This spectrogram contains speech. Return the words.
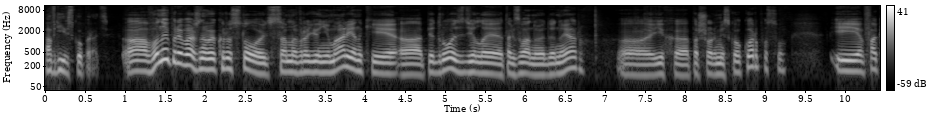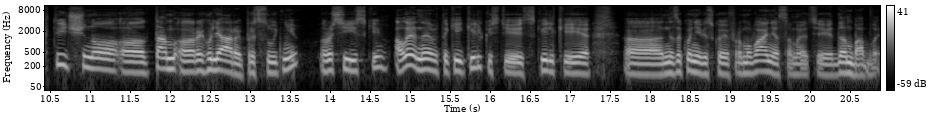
Авдіївську операцію? Вони переважно використовують саме в районі Мар'їнки підрозділи так званої ДНР, їх першого армійського корпусу. І фактично там регуляри присутні. Російські, але не в такій кількості, скільки е, незаконні військові формування, саме ці Донбабви.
